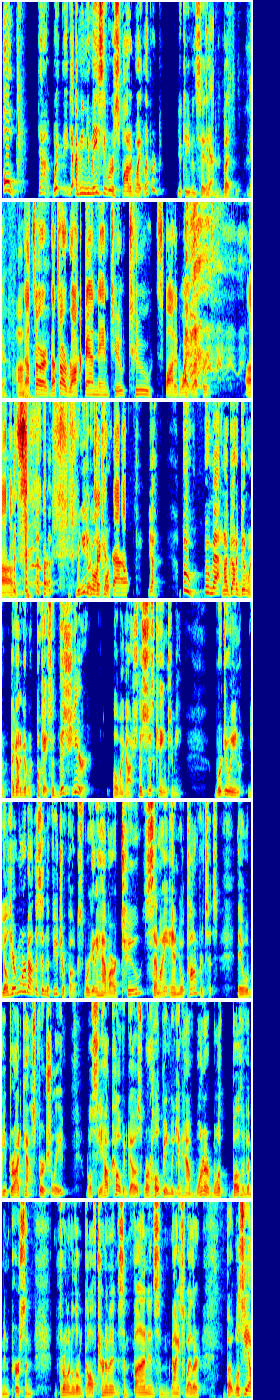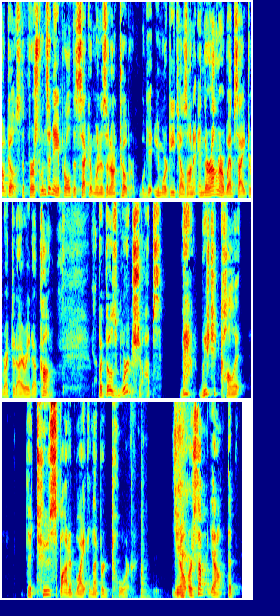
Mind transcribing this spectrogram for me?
Oh, yeah. yeah. I mean, you may say we're a spotted white leopard. You could even say that. Yeah. But yeah, um, that's our that's our rock band name too. Two spotted white leopards. Um, so we need to go, go on check tour. Yeah. Ooh, ooh, Matt, and I've got a good one. I got a good one. Okay, so this year, oh my gosh, this just came to me. We're doing, you'll hear more about this in the future, folks. We're going to have our two semi annual conferences. They will be broadcast virtually. We'll see how COVID goes. We're hoping we can have one or both of them in person, throw in a little golf tournament and some fun and some nice weather. But we'll see how it goes. The first one's in April. The second one is in October. We'll get you more details on it. And they're on our website, directedira.com. But those workshops, man, we should call it the two spotted white leopard tour. You know, or some, you know, the,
